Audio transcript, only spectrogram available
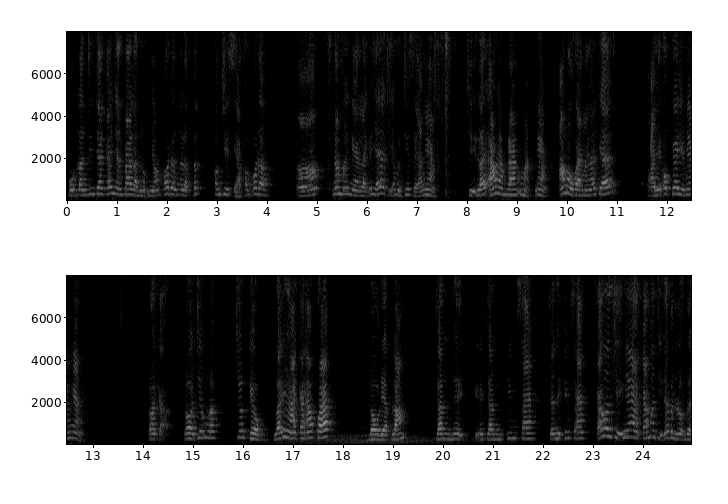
Một lần trên trang cá nhân, ba lần hội nhóm có đơn ngay lập tức. Không chia sẻ, không có đơn. Đó 50 ngàn là cái giá cho chị em mình chia sẻ nha chị lấy áo em đang mặc nha. Áo màu vàng này hả chế? Phải, ok giùm em nha. Rồi cả, rồi trương ờ, trương kiều lấy hai cái áo khoác. Đồ đẹp lắm. Trần thị trần kim sang, trần thị kim sang. Cảm ơn chị nha. Cảm ơn chị đã bình luận về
